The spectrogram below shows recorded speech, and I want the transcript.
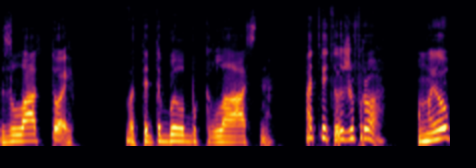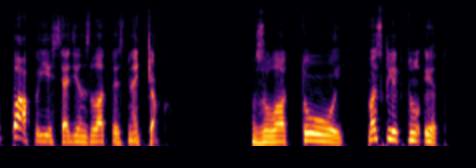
«Золотой. Вот это было бы классно», — ответил Жифруа. «У моего папы есть один золотой значок». «Золотой!» — воскликнул Эд.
